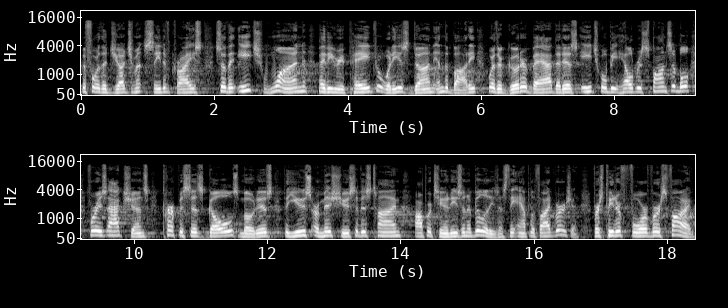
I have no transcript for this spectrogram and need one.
before the judgment seat of Christ, so that each one may be repaid for what he has done in the body, whether good or bad. That is, each will be held responsible for his actions, purposes, goals, motives, the use or misuse of his time, opportunities, and abilities. That's the amplified version. 1 Peter 4 verse 5.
